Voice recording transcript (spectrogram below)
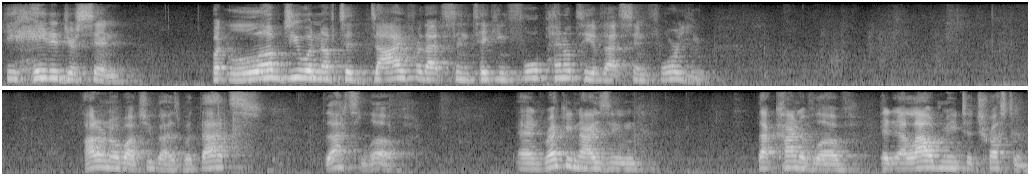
He hated your sin, but loved you enough to die for that sin, taking full penalty of that sin for you. I don't know about you guys, but that's that's love. And recognizing that kind of love, it allowed me to trust him.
